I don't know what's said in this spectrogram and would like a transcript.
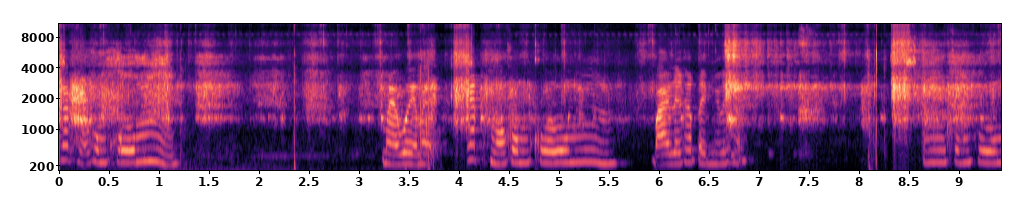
กัดหัวคมคมๆไม่เว้ยไม่กัดหัวคมคมไปเลยครับไปเลยครับ คุ้มคุ้ม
